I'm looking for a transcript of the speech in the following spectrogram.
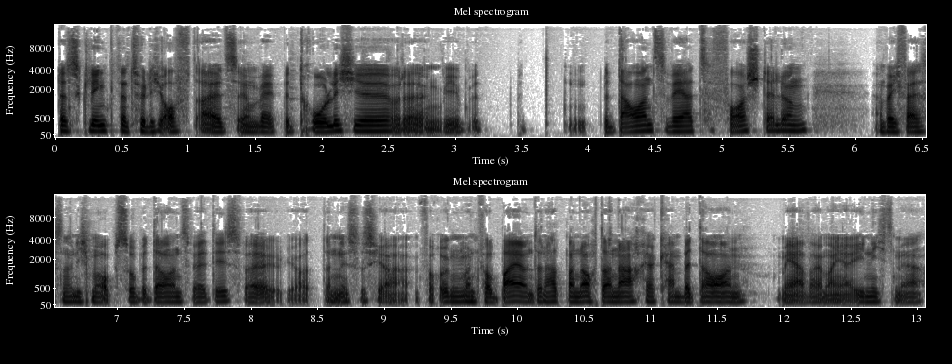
das klingt natürlich oft als irgendwie bedrohliche oder irgendwie bedauernswerte Vorstellung, aber ich weiß noch nicht mal, ob es so bedauernswert ist, weil ja, dann ist es ja einfach irgendwann vorbei und dann hat man auch danach ja kein Bedauern mehr, weil man ja eh nichts mehr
